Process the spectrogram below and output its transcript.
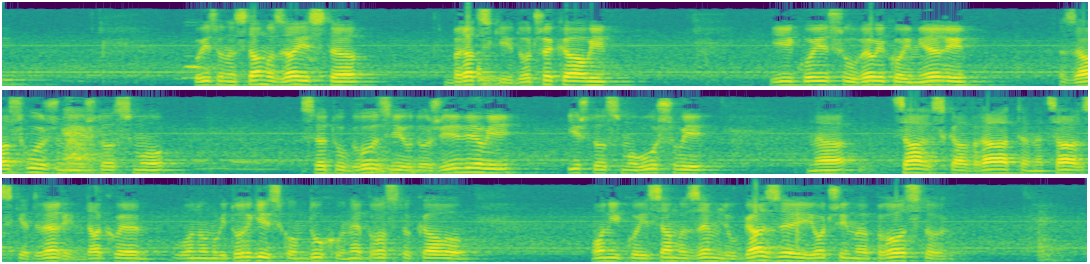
koji su nas tamo zaista bratski dočekali i koji su u velikoj mjeri zaslužni što smo svetu Gruziju doživjeli i što smo ušli na carska vrata, na carske dveri, dakle u onom liturgijskom duhu, ne prosto kao oni koji samo zemlju gaze i očima prostor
